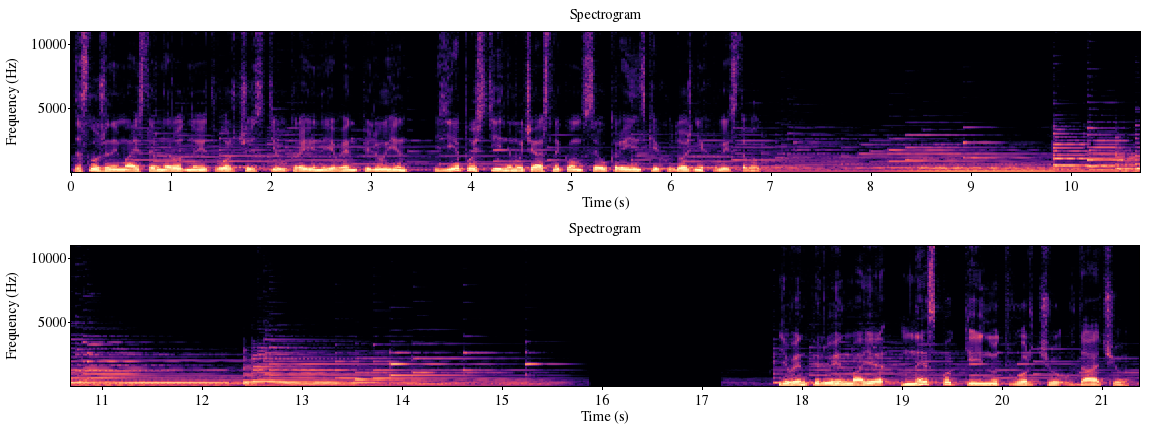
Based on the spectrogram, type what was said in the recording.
Заслужений майстер народної творчості України Євген Пілюгін є постійним учасником всеукраїнських художніх виставок. Євген Пілюгін має неспокійну творчу вдачу.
